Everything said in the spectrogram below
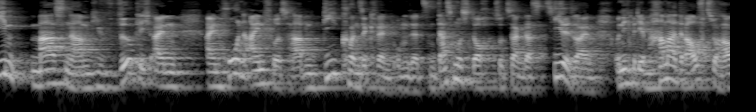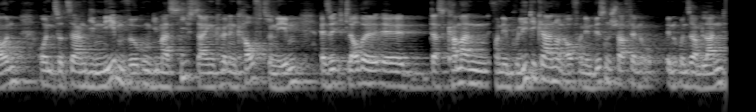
die Maßnahmen, die wirklich einen, einen hohen Einfluss haben, die konsequent umsetzen, das muss doch sozusagen das Ziel sein und nicht mit dem Hammer draufzuhauen und sozusagen die Nebenwirkungen, die massiv sein können, in Kauf zu nehmen. Also ich glaube, äh, das kann man von den Politikern und auch von den Wissenschaftlern in unserem Land,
